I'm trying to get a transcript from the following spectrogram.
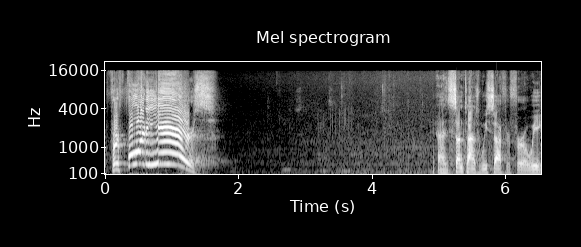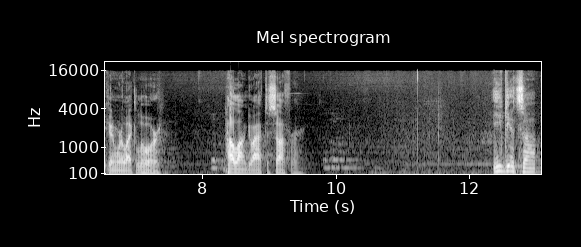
for 40 years. Uh, sometimes we suffer for a week and we're like, Lord, how long do I have to suffer? He gets up.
